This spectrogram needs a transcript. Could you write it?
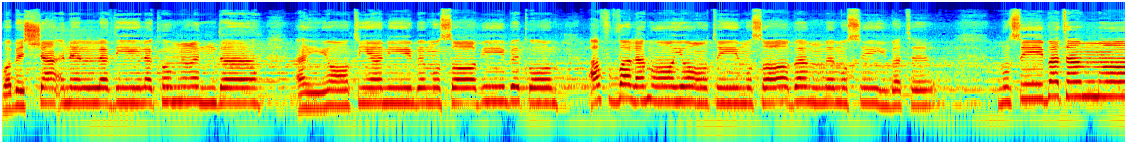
وبالشأن الذي لكم عنده أن يعطيني بمصابي بكم أفضل ما يعطي مصابا بمصيبته مصيبة ما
